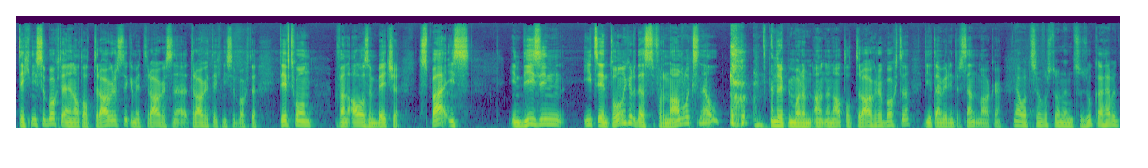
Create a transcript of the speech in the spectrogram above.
technische bochten en een aantal tragere stukken met trage, trage technische bochten. Het heeft gewoon van alles een beetje. Spa is in die zin iets eentoniger, dat is voornamelijk snel. en dan heb je maar een, een, aantal tragere bochten die het dan weer interessant maken. Ja, wat Silverstone en Suzuka hebben,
